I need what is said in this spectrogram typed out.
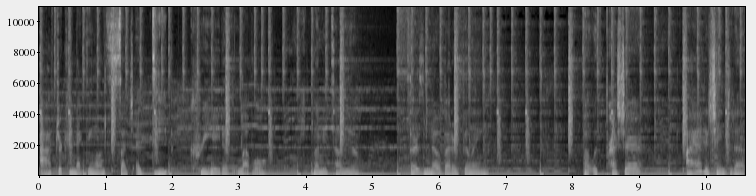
After connecting on such a deep, creative level, let me tell you, there's no better feeling. But with pressure, I had to change it up.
